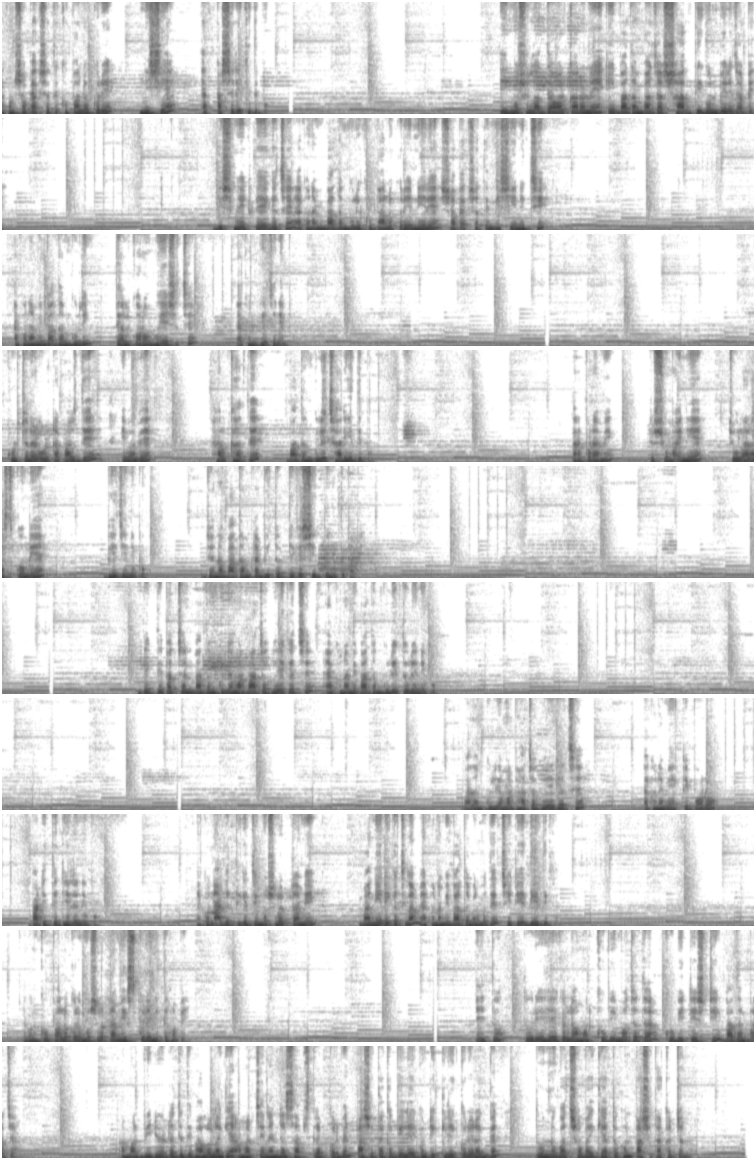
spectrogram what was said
এখন সব একসাথে খুব ভালো করে মিশিয়ে এক পাশে রেখে দেব। এই মশলা দেওয়ার কারণে এই বাদাম ভাজার স্বাদ দ্বিগুণ বেড়ে যাবে। বিশ মিনিট হয়ে গেছে, এখন আমি বাদামগুলি খুব ভালো করে নেড়ে সব একসাথে মিশিয়ে নিচ্ছি। এখন আমি বাদামগুলি তেল গরম হয়ে এসেছে, এখন ভেজে নেব। খুরচনের উল্টা পাশ দিয়ে এভাবে হালকা হাতে বাদামগুলি ছাড়িয়ে দেব। তারপর আমি একটু সময় নিয়ে চুল আরাস কমিয়ে ভেজে নেব, যেন বাদামটা ভিতর থেকে সিদ্ধ হতে পারে। দেখতে পাচ্ছেন, বাদামগুলি আমার ভাজা হয়ে গেছে। এখন আমি বাদামগুলি তুলে নেব। বাদামগুলি আমার ভাজা হয়ে গেছে। এখন আমি একটি বড় বাটিতে ঢেলে নেব। এখন আগের থেকে যে মশলাটা আমি বানিয়ে রেখেছিলাম, এখন আমি বাদামের মধ্যে ছিটিয়ে দিয়ে দেব। এখন খুব ভালো করে মশলাটা মিক্স করে নিতে হবে। এই তো তৈরি হয়ে গেল আমার, খুবই মজাদার, খুবই টেস্টি বাদাম ভাজা। আমার ভিডিওটা যদি ভালো লাগে, আমার চ্যানেলটা সাবস্ক্রাইব করবেন, পাশে থাকা বেল আইকনটি ক্লিক করে রাখবেন। ধন্যবাদ সবাইকে এতক্ষণ পাশে থাকার জন্য।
